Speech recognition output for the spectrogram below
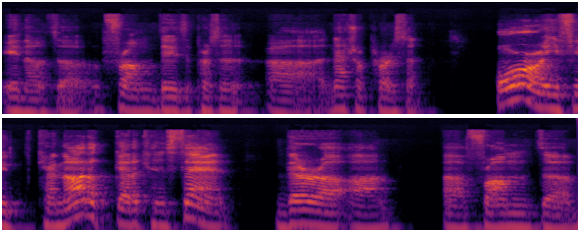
you know the from this person uh, natural person, or if you cannot get a consent, there are uh, uh, from the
